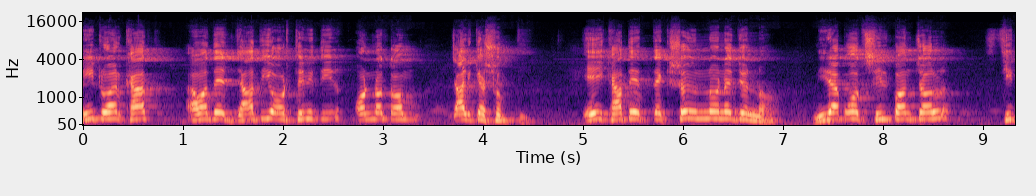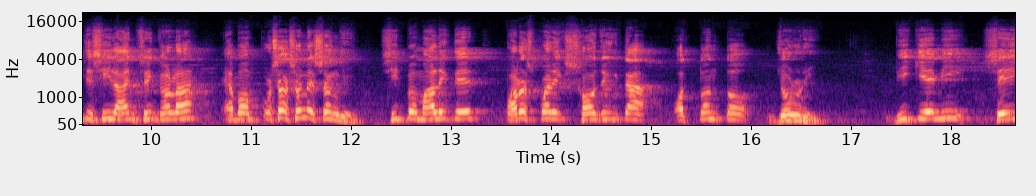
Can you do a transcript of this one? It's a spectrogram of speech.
নেটওয়ার্ক খাত আমাদের জাতীয় অর্থনীতির অন্যতম চালিকা শক্তি। এই খাতের টেকসই উন্নয়নের জন্য নিরাপদ শিল্পাঞ্চল, স্থিতিশীল আইন শৃঙ্খলা এবং প্রশাসনের সঙ্গে শিল্প মালিকদের পারস্পরিক সহযোগিতা অত্যন্ত জরুরি। বিকেএমই সেই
